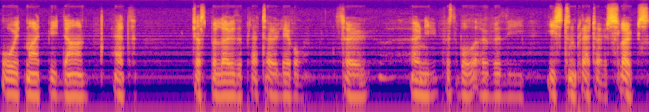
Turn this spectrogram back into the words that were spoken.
or it might be down at just below the plateau level, so only visible over the eastern plateau slopes.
